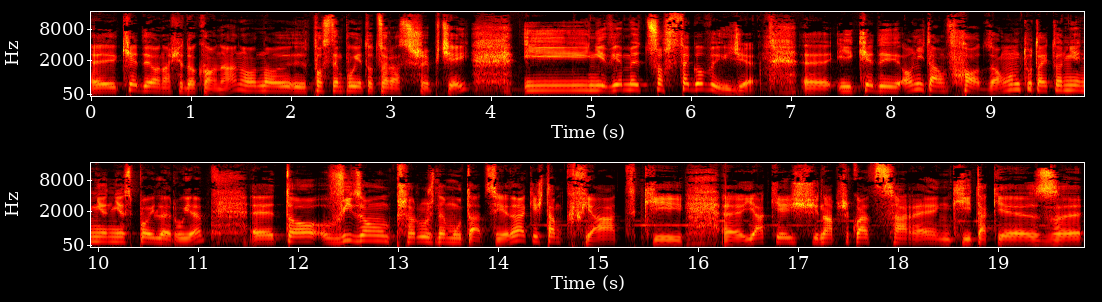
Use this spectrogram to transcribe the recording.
y, kiedy ona się dokona, no, no, postępuje to coraz szybciej i nie wiemy, co z tego wyjdzie. Y, I kiedy oni tam wchodzą, tutaj to nie, nie, nie spoileruję, to widzą przeróżne mutacje, no jakieś tam kwiatki, jakieś na przykład sarenki, takie z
